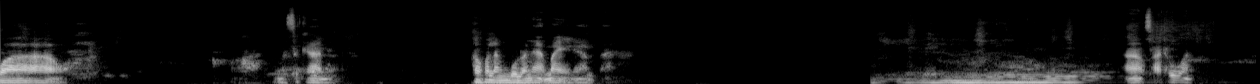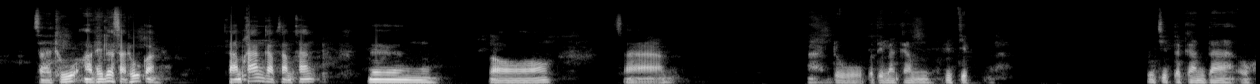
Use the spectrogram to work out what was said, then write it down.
ว้าว มัสการเขากำลังบูรณะใหม่นะครับอ้าวสาธุก่อนสาธุเอาเทเลอร์สาธุก่อนสามครั้งครับสามครั้งหนึ่งสองสามดูปฏิมากรรมวิจิตวิจิตรการตา โอ้โห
